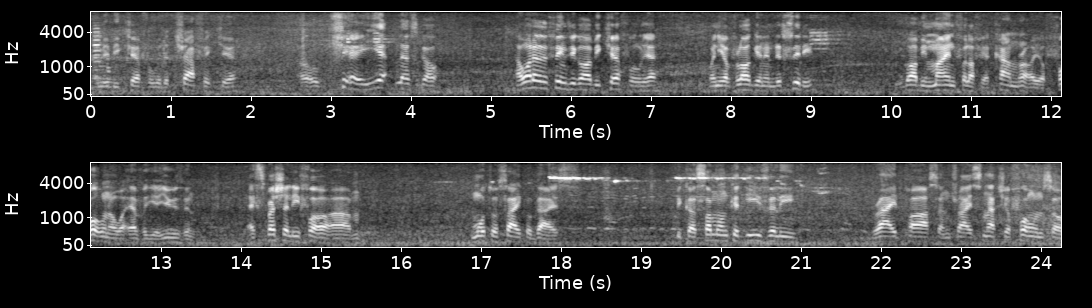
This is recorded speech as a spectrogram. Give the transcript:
let me be careful with the traffic here. Okay yeah let's go now one of the things you gotta be careful, yeah, when you're vlogging in the city, you gotta be mindful of your camera or your phone or whatever you're using. Especially for um, motorcycle guys. Because someone could easily ride past and try snatch your phone so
